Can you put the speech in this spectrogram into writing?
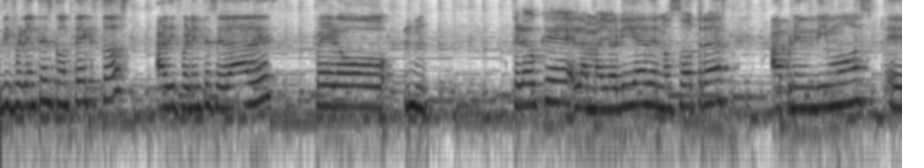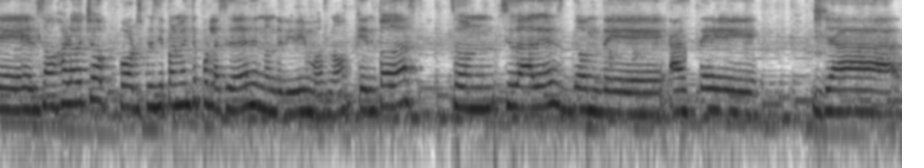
diferentes contextos, a diferentes edades, pero creo que la mayoría de nosotras aprendimos eh, el son jarocho por, principalmente por las ciudades en donde vivimos, ¿no? Que en todas son ciudades donde hace ya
